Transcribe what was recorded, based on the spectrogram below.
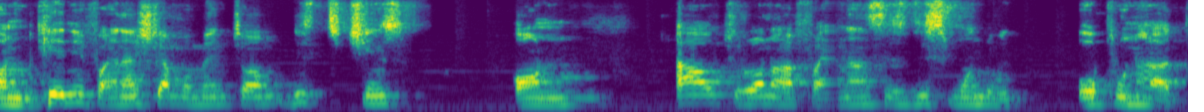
on gaining financial momentum, these teachings on how to run our finances this month with open heart.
